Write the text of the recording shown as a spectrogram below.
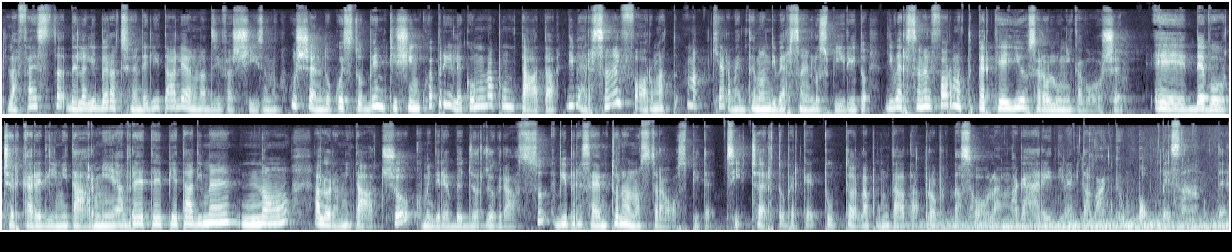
la festa della liberazione dell'Italia dal nazifascismo, uscendo questo 25 aprile con una puntata diversa nel format, ma chiaramente non diversa nello spirito. Diversa nel format perché io sarò l'unica voce. E devo cercare di limitarmi. Avrete pietà di me? No? Allora mi taccio, come direbbe Giorgio Grasso, e vi presento la nostra ospite. Sì, certo, perché tutta la puntata proprio da sola magari diventava anche un po' pesante.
